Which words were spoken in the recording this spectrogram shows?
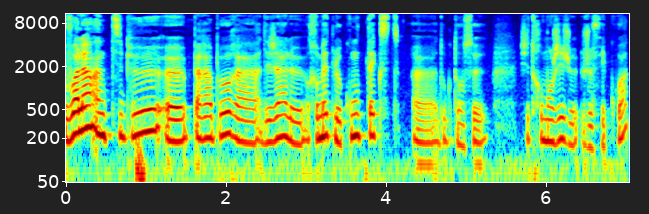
Voilà un petit peu euh, par rapport à déjà le, remettre le contexte euh, donc dans ce j'ai trop mangé, je, je, fais quoi?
